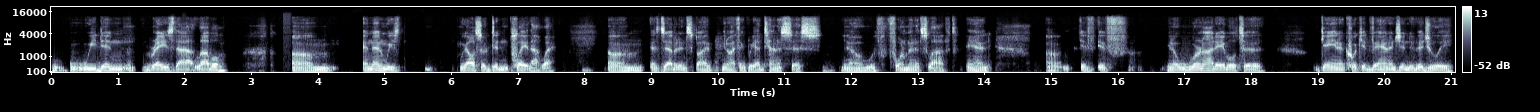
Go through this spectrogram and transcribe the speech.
we didn't raise that level. Um, and then we we also didn't play that way. Um, as evidenced by you know i think we had 10 assists you know with four minutes left. And um, if if you know we're not able to gain a quick advantage individually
